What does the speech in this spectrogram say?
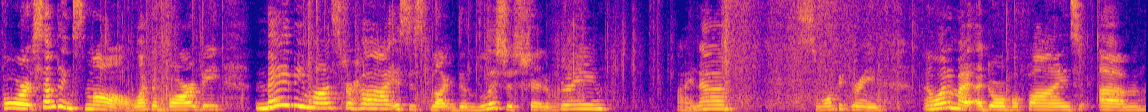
For something small, like a Barbie, maybe Monster High is just like delicious shade of green. I know, swampy green. And one of my adorable finds, um,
